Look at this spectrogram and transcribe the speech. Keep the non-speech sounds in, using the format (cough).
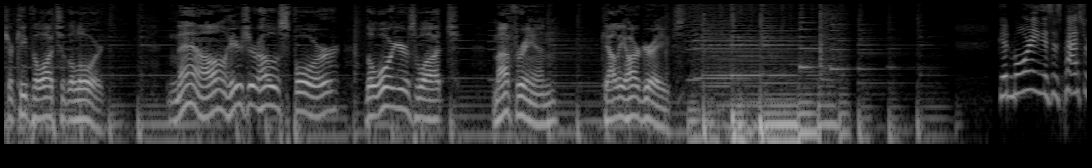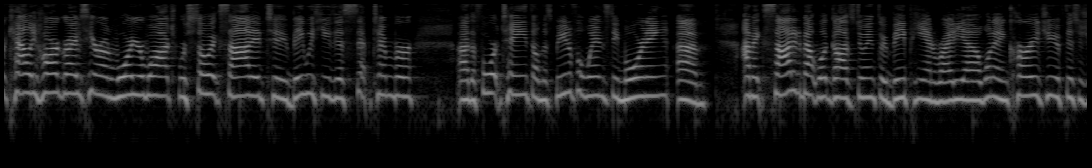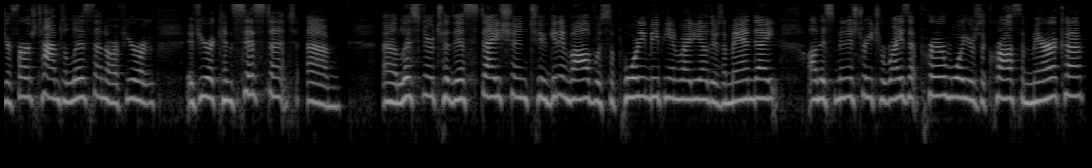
shall keep the watch of the Lord. Now, here's your host for the Warriors Watch, my friend, Callie Hargraves. Good morning. This is Pastor Callie Hargraves here on Warrior Watch. We're so excited to be with you this September uh, the 14th on this beautiful Wednesday morning. Um, I'm excited about what God's doing through BPN Radio. I want to encourage you if this is your first time to listen, or if you're a, if you're a consistent um, uh, listener to this station, to get involved with supporting BPN Radio. There's a mandate on this ministry to raise up prayer warriors across America.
